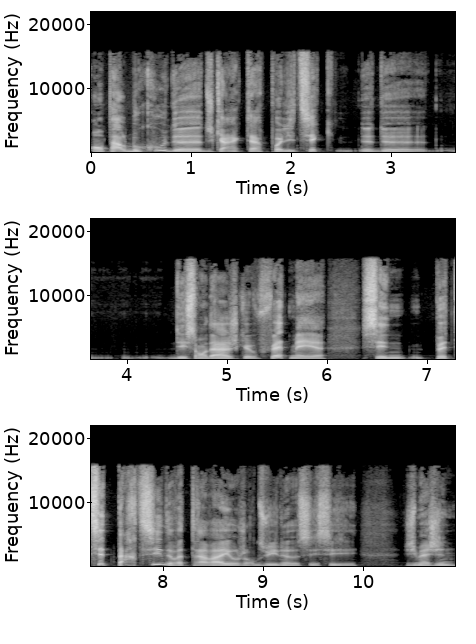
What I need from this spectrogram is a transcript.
On parle beaucoup de, du caractère politique de, des sondages que vous faites, mais euh, c'est une petite partie de votre travail aujourd'hui, j'imagine.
